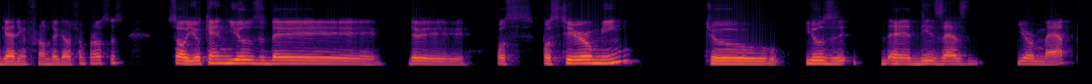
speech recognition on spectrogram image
getting from the Gaussian process. So you can use the the post, posterior mean to use this as your map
